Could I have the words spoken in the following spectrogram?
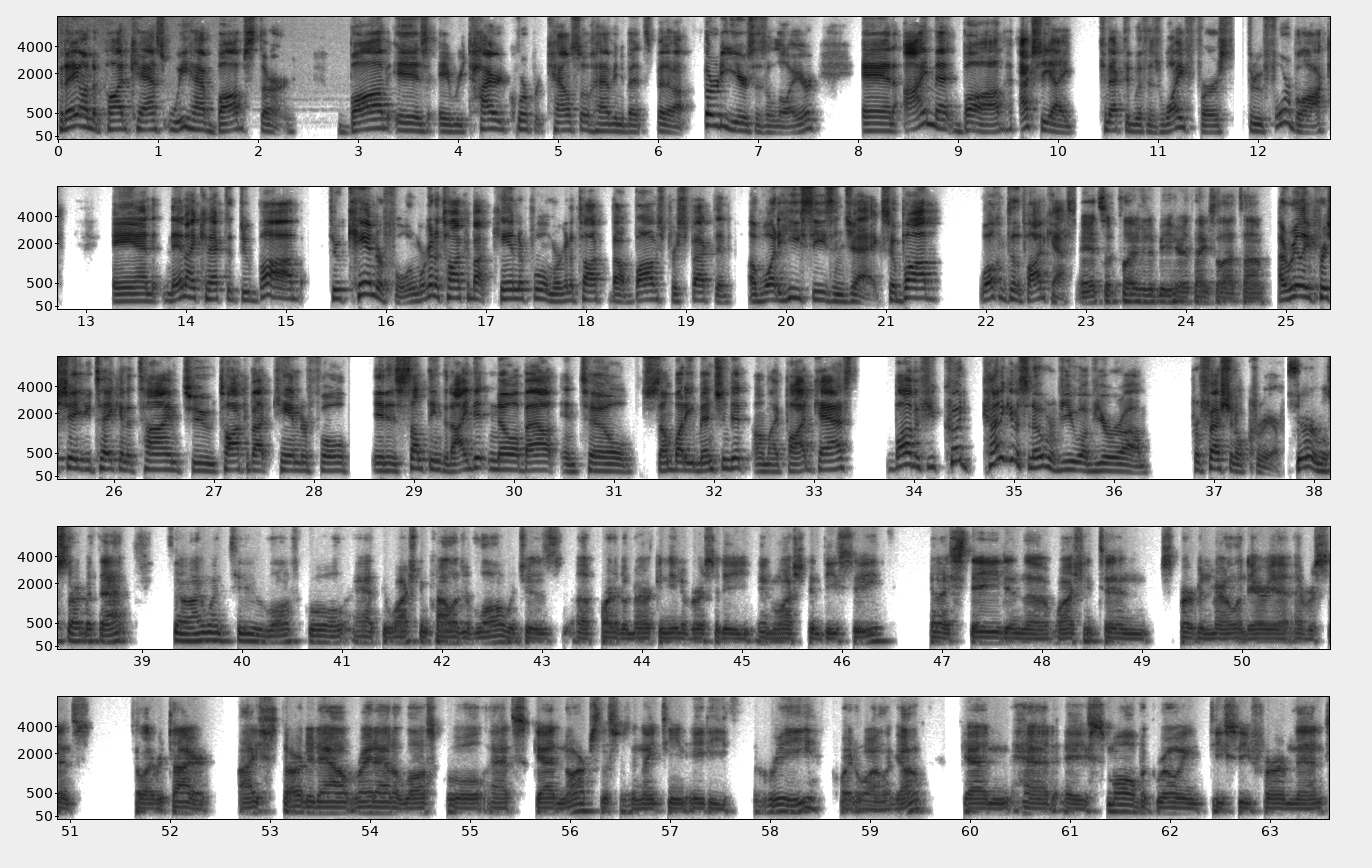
Today on the podcast, we have Bob Stern. Bob is a retired corporate counsel, having been, spent about 30 years as a lawyer. And I met Bob, actually, I connected with his wife first through Four Block. And then I connected through Bob through Candorful. And we're going to talk about Candorful and we're going to talk about Bob's perspective of what he sees in JAG. So, Bob, welcome to the podcast. It's a pleasure to be here. Thanks a lot, Tom. I really appreciate you taking the time to talk about Candorful. It is something that I didn't know about until somebody mentioned it on my podcast. Bob, if you could kind of give us an overview of your um, professional career. Sure, we'll start with that. So I went to law school at the Washington College of Law, which is a part of American University in Washington, D.C. And I stayed in the Washington, suburban Maryland area ever since till I retired. I started out right out of law school at Skadden Arps. This was in 1983, quite a while ago. Skadden had a small but growing DC firm then.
